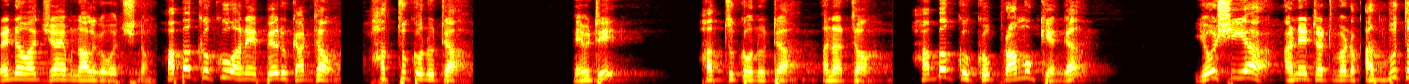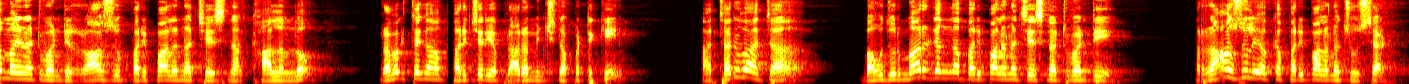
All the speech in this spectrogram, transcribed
రెండవ అధ్యాయం నాలుగవ వచనం. హబక్కకు అనే పేరుకు అర్థం హత్తుకొనుట. ఏమిటి? హత్తుకొనుట అని అర్థం. హబక్కుకు ప్రాముఖ్యంగా యోషియా అనేటటువంటి అద్భుతమైనటువంటి రాజు పరిపాలన చేసిన కాలంలో ప్రవక్తగా పరిచర్య ప్రారంభించినప్పటికీ ఆ తరువాత బహుదుర్మార్గంగా పరిపాలన చేసినటువంటి రాజుల యొక్క పరిపాలన చూశాడు.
